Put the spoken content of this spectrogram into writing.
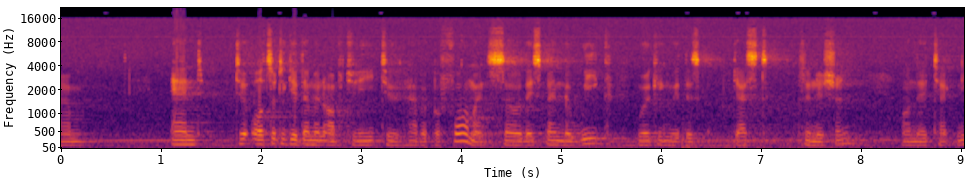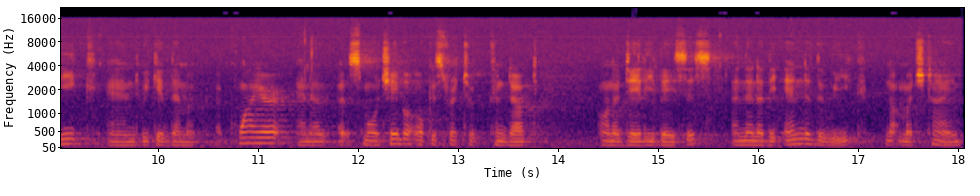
Um, and to also to give them an opportunity to have a performance. So they spend the week working with this guest clinician on their technique, and we give them a, a choir and a, a, small chamber orchestra to conduct on a daily basis. And then at the end of the week, not much time,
